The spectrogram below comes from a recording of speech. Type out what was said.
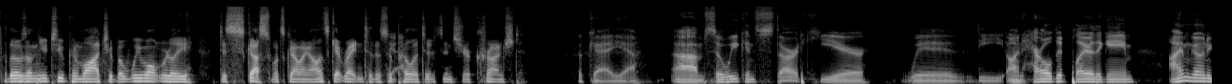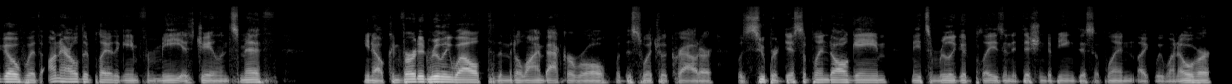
for those on YouTube can watch it, but we won't really discuss what's going on. Let's get right into the superlatives yeah. since you're crunched. Okay, yeah. Um, so we can start here with the unheralded player of the game. I'm going to go with unheralded player of the game for me is Jaylon Smith. You know, converted really well to the middle linebacker role with the switch with Crowder, was super disciplined all game, made some really good plays in addition to being disciplined, like we went over.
